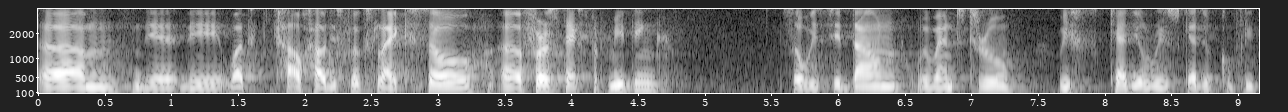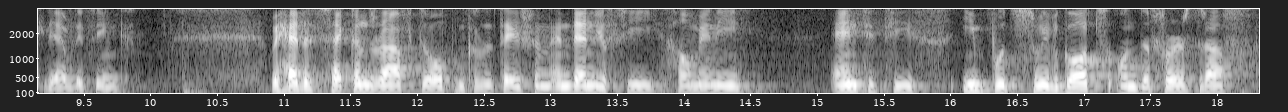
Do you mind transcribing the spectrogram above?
um, the, the, what, how, how this looks like. So uh, first expert meeting. So we sit down, we went through, we schedule, reschedule completely everything. We had a second draft open consultation, and then you see how many entities, inputs we've got on the first draft.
